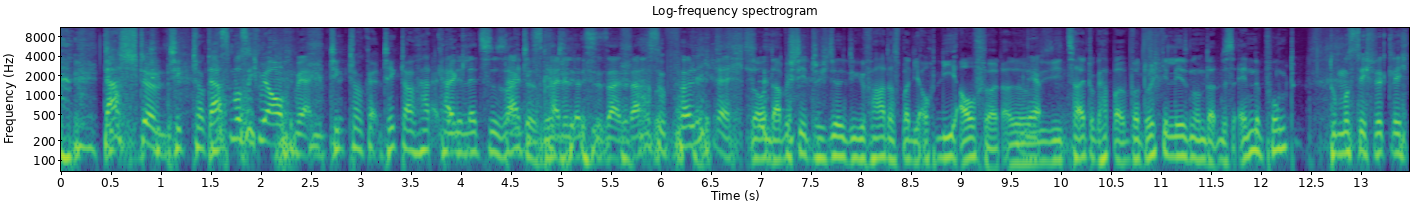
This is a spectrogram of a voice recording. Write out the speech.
das stimmt. TikTok das hat, muss ich mir auch merken. TikTok, TikTok hat keine da, letzte Seite. Da keine letzte Seite, da hast du völlig recht. So, und da besteht natürlich die, die Gefahr, dass man die auch nie aufhört. Also ja. die Zeitung hat man einfach durchgelesen und dann ist Ende Punkt. Du musst dich wirklich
